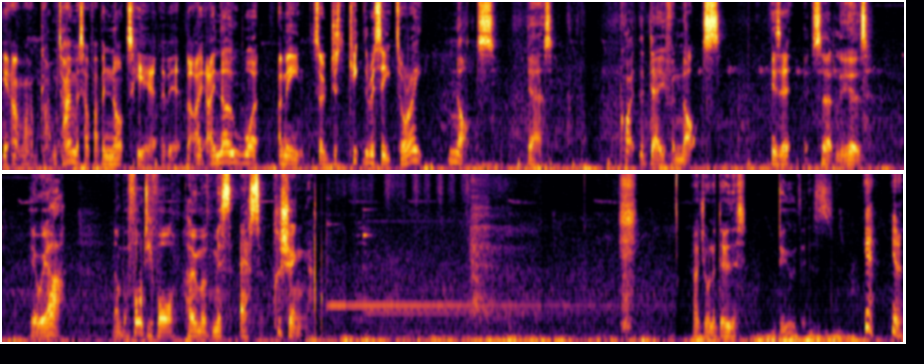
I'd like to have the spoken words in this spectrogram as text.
You know, I'm, I'm tying myself up in knots here a bit, but I, I know what I mean. So just keep the receipts, all right? Knots. Yes. Quite the day for knots. Is it? It certainly is. Here we are. Number 44, home of Miss S. Cushing. How do you want to do this? Do this. Yeah, you know,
